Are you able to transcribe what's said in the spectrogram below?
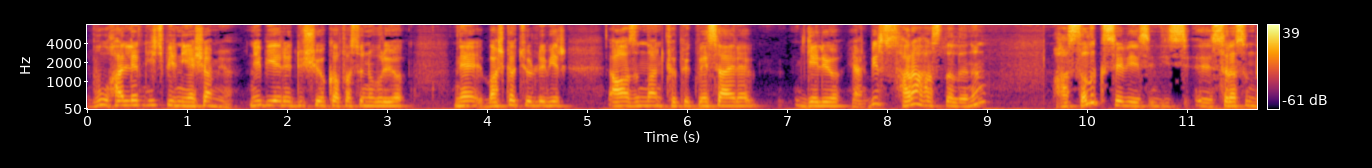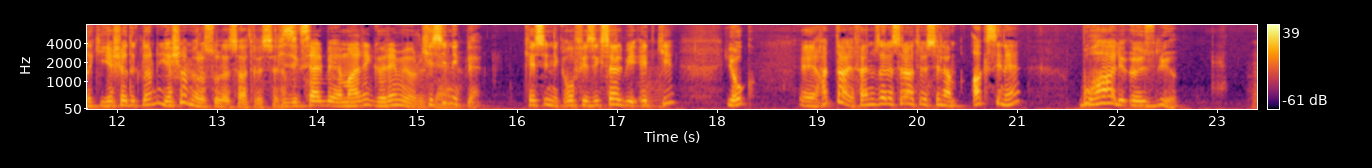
bu hallerin hiçbirini yaşamıyor. Ne bir yere düşüyor kafasını vuruyor ne başka türlü bir ağzından köpük vesaire geliyor. Yani bir sara hastalığının hastalık seviyesi e, sırasındaki yaşadıklarını yaşamıyor Resulullah Aleyhisselatü Vesselam. Fiziksel bir emare göremiyoruz Kesinlikle. Yani. Kesinlikle. O fiziksel bir etki yok. E, hatta Efendimiz Aleyhisselatü Vesselam aksine bu hali özlüyor. Hmm.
